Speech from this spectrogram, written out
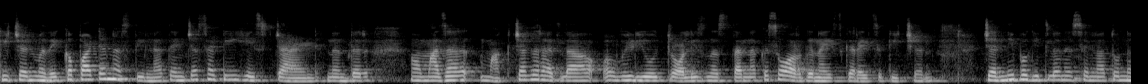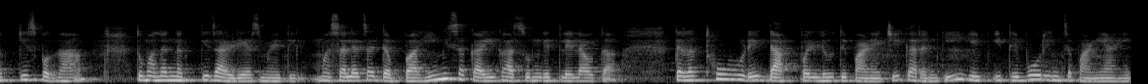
किचनमध्ये कपाटं नसतील ना त्यांच्यासाठी हे स्टँड नंतर माझा मागच्या घरातला व्हिडिओ ट्रॉलीज नसताना कसं ऑर्गनाईज करायचं किचन ज्यांनी बघितलं नसेल ना तो नक्कीच बघा. तुम्हाला नक्कीच आयडियाज मिळतील. मसाल्याचा डब्बाही मी सकाळी घासून घेतलेला होता. त्याला थोडे डाग पडले होते पाण्याचे कारण की हे इथे बोरिंगचं पाणी आहे.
